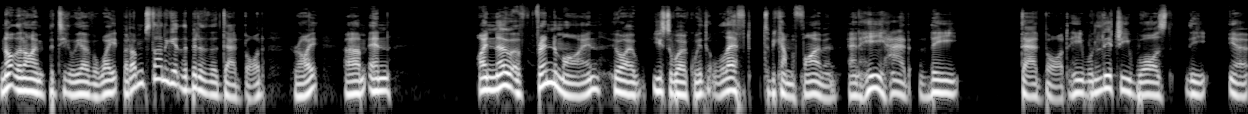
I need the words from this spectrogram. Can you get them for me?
Not that I'm particularly overweight, but I'm starting to get the bit of the dad bod, right? Um, and I know a friend of mine who I used to work with left to become a fireman, and he had the dad bod. He literally was the you know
